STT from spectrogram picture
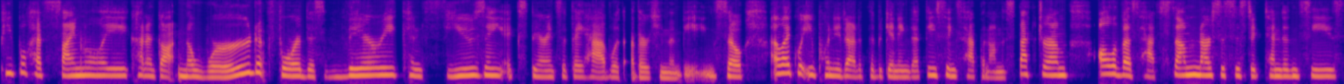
people have finally kind of gotten a word for this very confusing experience that they have with other human beings. So I like what you pointed out at the beginning that these things happen on the spectrum. All of us have some narcissistic tendencies.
